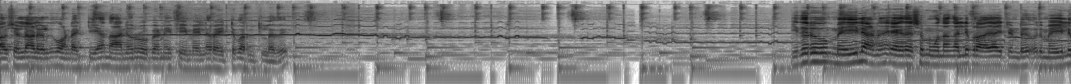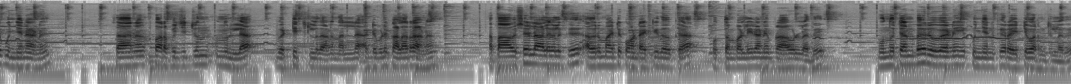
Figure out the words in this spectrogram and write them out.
ആവശ്യമുള്ള ആളുകൾക്ക് കോൺടാക്ട് ചെയ്യുക നാനൂറ് രൂപയാണ് ഈ ഫീമെയിലിന് റേറ്റ് പറഞ്ഞിട്ടുള്ളത്. ഇതൊരു മെയിലാണ് ഏകദേശം മൂന്നാം കല്ല് പ്രായമായിട്ടുണ്ട്. ഒരു മെയിൽ കുഞ്ഞനാണ്. സാധനം പറപ്പിച്ചിട്ടും ഒന്നുമില്ല വെട്ടിയിട്ടുള്ളതാണ്. നല്ല അടിപൊളി കളറാണ് അപ്പോൾ ആവശ്യമുള്ള ആളുകൾക്ക് അവരുമായിട്ട് കോൺടാക്ട് ചെയ്ത് നോക്കുക. പുത്തമ്പള്ളിയിലാണ് ഈ പ്രാവുള്ളത് മുന്നൂറ്റൻപത് രൂപയാണ് ഈ കുഞ്ഞനക്ക് റേറ്റ് പറഞ്ഞിട്ടുള്ളത്.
